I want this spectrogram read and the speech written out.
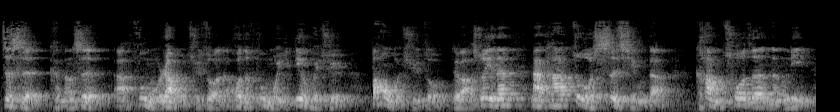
这是可能是啊父母让我去做的，或者父母一定会去帮我去做，对吧？所以呢，那他做事情的抗挫折能力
